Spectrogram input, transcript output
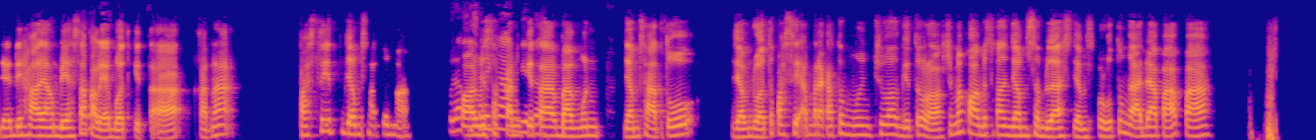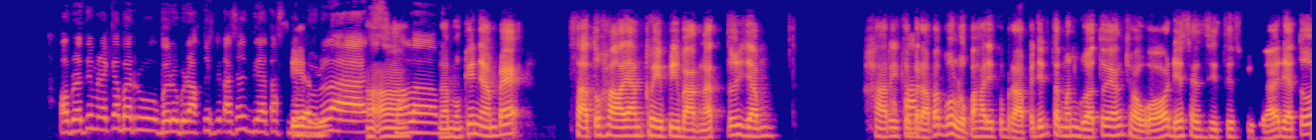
jadi hal yang biasa kali ya buat kita karena pasti itu jam satu mah. Kalau misalkan gitu. kita bangun jam satu, jam 2 tuh pasti mereka tuh muncul gitu loh. Cuma kalau misalkan jam 11, jam 10 tuh nggak ada apa-apa. Oh berarti mereka baru baru beraktivitasnya di atas jam Iya. 12 Heeh. malam. Nah mungkin nyampe satu hal yang creepy banget tuh jam hari Apa? keberapa gue lupa hari keberapa. Jadi teman gue tuh yang cowok dia sensitif juga. Dia tuh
